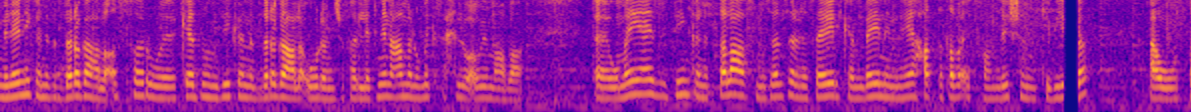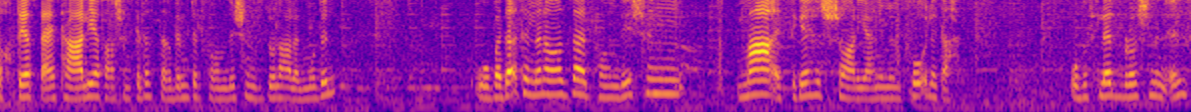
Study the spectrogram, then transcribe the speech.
Milani كانت الدرجة على أصفر و Kat Von D كانت الدرجة على orange فالاتنين عملوا mix حلو قوي مع بعض. آه، ومي عز الدين كانت طالعة في مسلسل رسائل كان باين إن هي حاطة طبقة foundation كبيرة أو التغطية بتاعتها عالية فعشان كده استخدمت ال foundations دول على الموديل. وبدأت إن أنا أوزع ال foundation مع اتجاه الشعر يعني من فوق لتحت. وب flat brush من e.l.f.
